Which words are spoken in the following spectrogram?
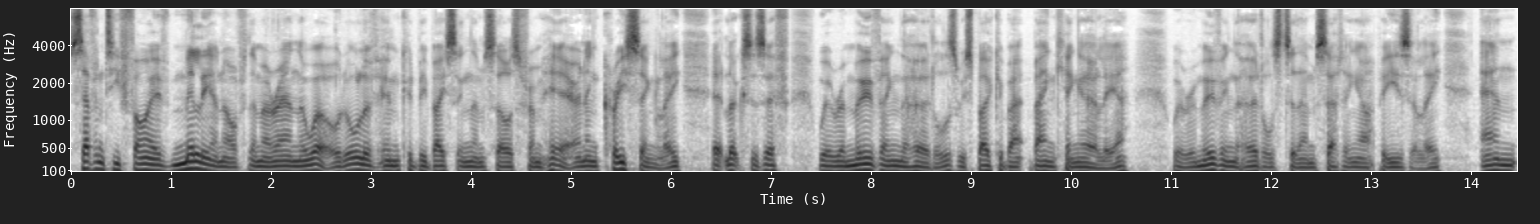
75 million of them around the world, all of whom could be basing themselves from here. And increasingly, it looks as if we're removing the hurdles. We spoke about banking earlier. We're removing the hurdles to them setting up easily. And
